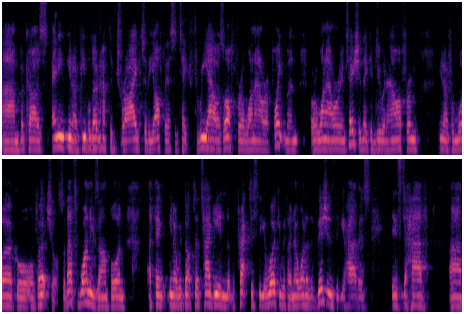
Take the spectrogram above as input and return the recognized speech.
Um, because any you know people don't have to drive to the office and take three hours off for a one hour appointment or a one hour orientation. They can do an hour from you know from work or, or virtual. So that's one example. And i think you know with dr taggi and the practice that you're working with i know one of the visions that you have is is to have uh,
